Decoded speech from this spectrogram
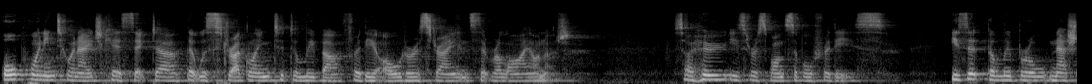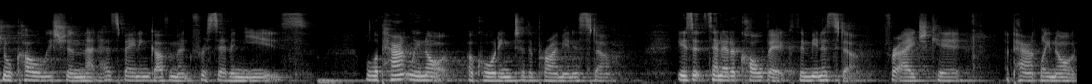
all pointing to an aged care sector that was struggling to deliver for the older Australians that rely on it. So, who is responsible for this? Is it the Liberal National Coalition that has been in government for seven years? Well, apparently not, according to the Prime Minister. Is it Senator Colbeck, the Minister for Aged Care? Apparently not.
